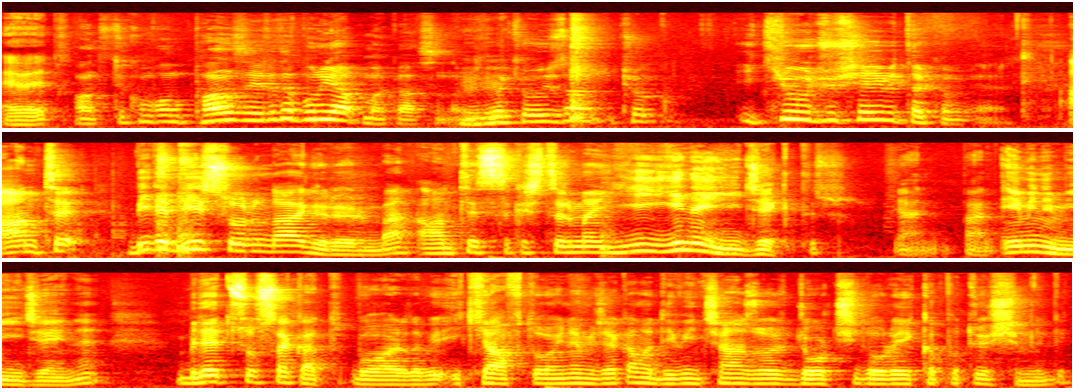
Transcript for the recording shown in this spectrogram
evet. Antetokounmpo'nun panzehri de bunu yapmak aslında. Milwaukee o yüzden çok iki ucu şey bir takım yani. Ante bir de bir sorun daha görüyorum ben. Ante sıkıştırmayı yi- yine yiyecektir. Yani ben eminim yiyeceğini. Bledsoe sakat bu arada. Bir iki hafta oynamayacak ama DiVincenzo, George Hill orayı kapatıyor şimdilik.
